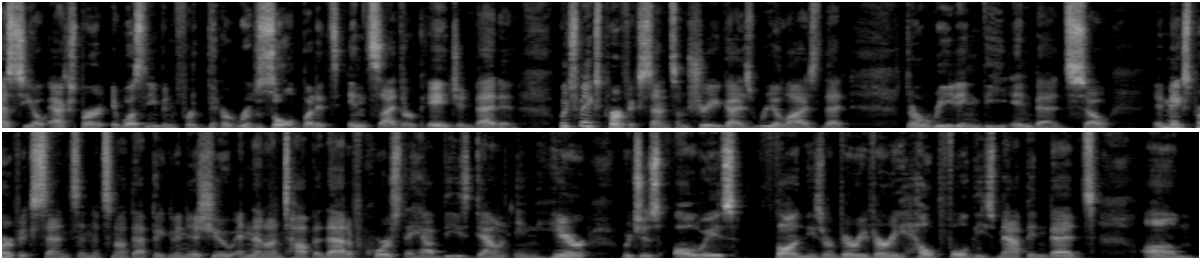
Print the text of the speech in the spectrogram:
SEO expert. It wasn't even for their result, but it's inside their page embedded, which makes perfect sense. I'm sure you guys realize that they're reading the embed. So it makes perfect sense and it's not that big of an issue. And then on top of that, of course, they have these down in here, which is always fun. These are very, very helpful, these map embeds. Um,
